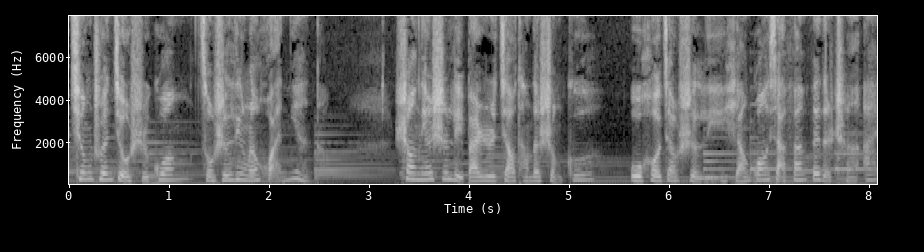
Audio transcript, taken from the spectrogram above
青春旧时光总是令人怀念的，少年时礼拜日教堂的圣歌，午后教室里阳光下翻飞的尘埃，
